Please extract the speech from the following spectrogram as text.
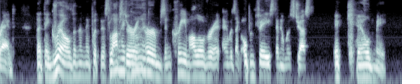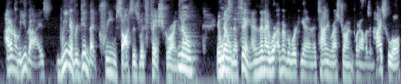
bread that they grilled, and then they put this Oh lobster and herbs and cream all over it, and it was like open faced, and it was just it killed me. I don't know about you guys. We never did that cream sauces with fish growing up. No. It wasn't a thing. And then I, I remember working at an Italian restaurant when I was in high school,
